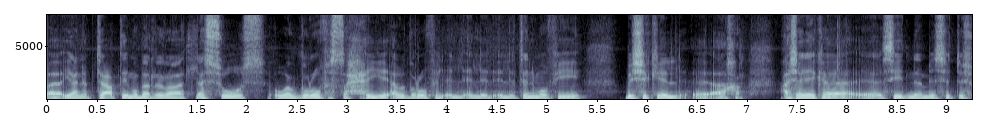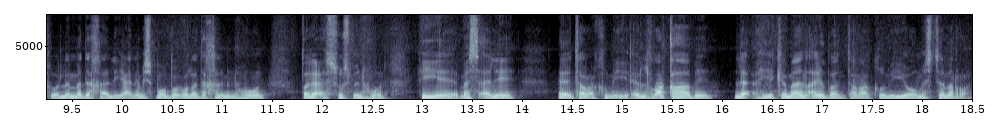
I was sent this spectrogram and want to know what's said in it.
يعني بتعطي مبررات للسوس والظروف الصحية أو الظروف ال- ال- اللي, اللي تنمو فيه بشكل آه، آخر. عشان هيك آه، سيدنا من ست شهور لما دخل يعني مش موضوع والله دخل من هون طلع السوس من هون. هي مسألة آه، تراكمية. الرقابة لا هي كمان أيضا تراكمية ومستمرة.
